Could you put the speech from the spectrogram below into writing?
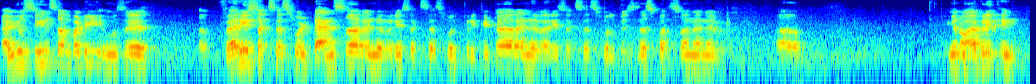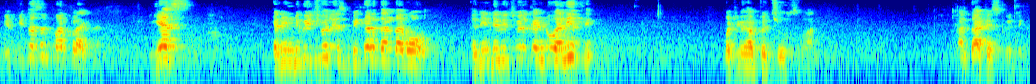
Have you seen somebody who's a, a, very successful dancer and a very successful cricketer and a very successful business person and a, uh, you know, everything? It, it doesn't work like that. Yes, an individual is bigger than the role. An individual can do anything. But you have to choose one. And that is critical.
